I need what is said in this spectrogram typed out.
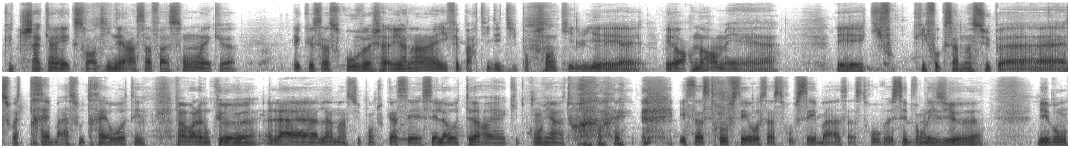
que chacun est extraordinaire à sa façon et que et que ça se trouve, il y en a un et il fait partie des 10% qui lui est, hors norme et, et qu'il faut qu'il faut que sa main sup elle soit très basse ou très haute et enfin voilà donc euh, la, la main sup en tout cas c'est c'est la hauteur euh, qui te convient à toi et ça se trouve c'est haut ça se trouve c'est bas ça se trouve c'est devant les yeux mais bon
